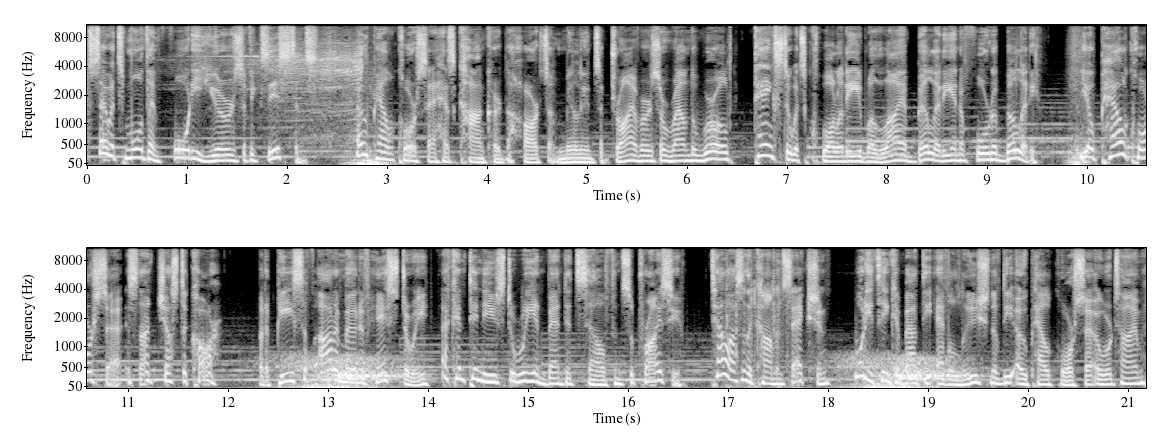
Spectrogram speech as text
So it's more than 40 years of existence. Opel Corsa has conquered the hearts of millions of drivers around the world thanks to its quality, reliability, and affordability. The Opel Corsa is not just a car, but a piece of automotive history that continues to reinvent itself and surprise you. Tell us in the comment section, what do you think about the evolution of the Opel Corsa over time?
